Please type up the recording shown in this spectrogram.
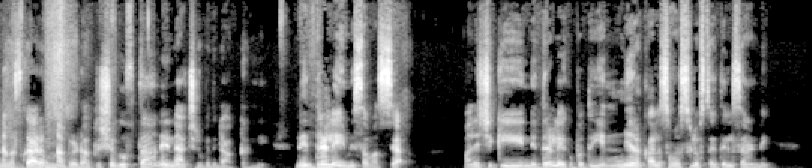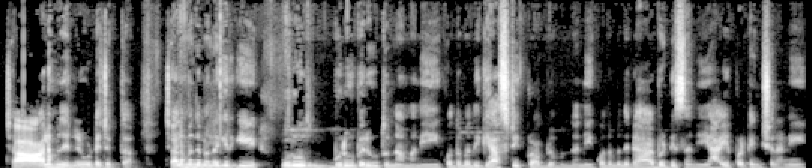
నమస్కారం. నా పేరు డాక్టర్ షగుఫ్తా. నేను న్యాచురోపతి డాక్టర్ని. నిద్రలేమి సమస్య. మనిషికి నిద్ర లేకపోతే ఎన్ని రకాల సమస్యలు వస్తాయి తెలుసా అండి? చాలామంది నేను ఒకటే చెప్తా. చాలామంది మన దగ్గరికి బరువు బరువు పెరుగుతున్నామని కొంతమంది గ్యాస్ట్రిక్ ప్రాబ్లం ఉందని కొంతమంది డయాబెటీస్ అని హైపర్ టెన్షన్ అని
